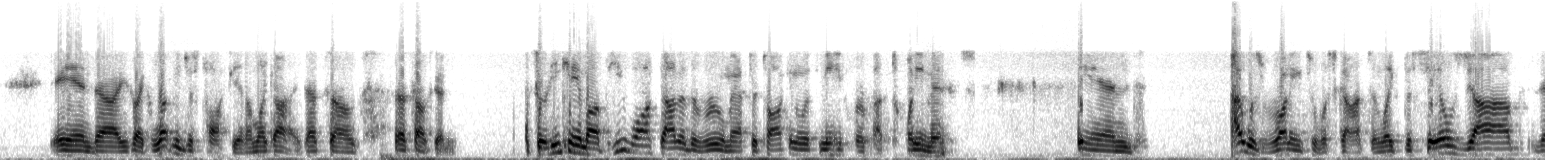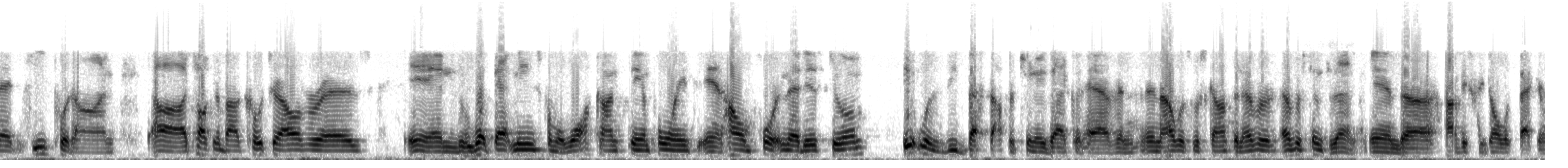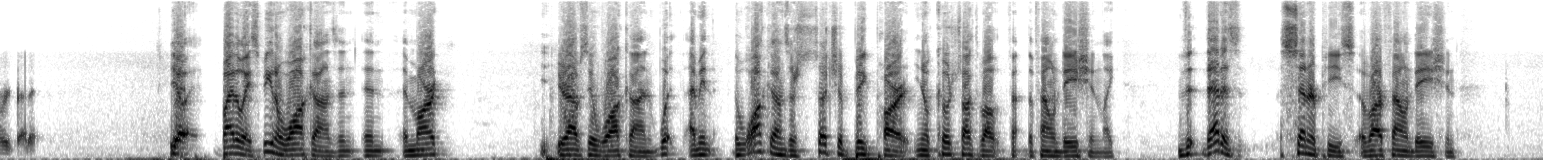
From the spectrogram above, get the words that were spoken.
And uh, he's like, let me just talk to you. And I'm like, all right, that sounds that sounds good. So he came up. He walked out of the room after talking with me for about 20 minutes, and I was running to Wisconsin. Like the sales job that he put on, uh, talking about Coach Alvarez and what that means from a walk-on standpoint and how important that is to him. It was the best opportunity that I could have, and, and I was Wisconsin ever ever since then. And uh, obviously, don't look back and regret it. Yeah. By the way, speaking of walk-ons, and and, and Mark, you're obviously a walk-on. What I mean, the walk-ons are such a big part. You know, Coach talked about the foundation. Like th- that is a centerpiece of our foundation.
